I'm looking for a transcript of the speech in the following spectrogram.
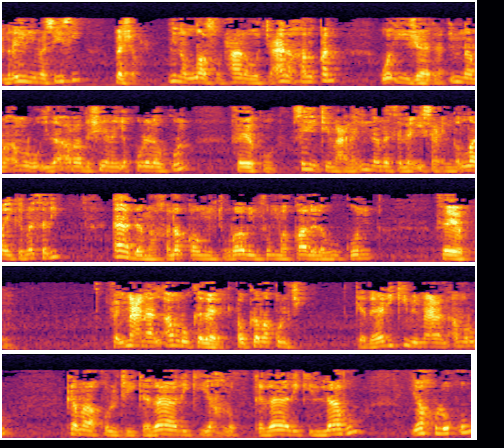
من غير مسيس بشر. من الله سبحانه وتعالى خلقا وإيجادا. إنما أمره إذا أراد شيئا يقول له كن فيكون. سيأتي معنا. إن مثل عيسى عند الله كمثل آدم خلقه من تراب ثم قال له كن فيكون. فالمعنى الأمر كذلك أو كما قلت كذلك بمعنى الأمر كما قلت كذلك يخلق كذلك الله يخلق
